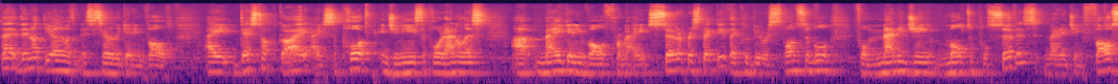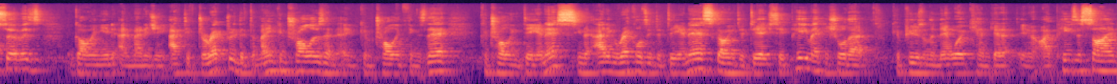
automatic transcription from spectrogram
They, they're not the only ones that necessarily get involved. A desktop guy, a support engineer, support analyst, uh, may get involved from a server perspective. They could be responsible for managing multiple servers, managing file servers, going in and managing Active Directory, the domain controllers and, and controlling things there, controlling DNS, you know, adding records into DNS, going to DHCP, making sure that computers on the network can get, you know, IPs assigned,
